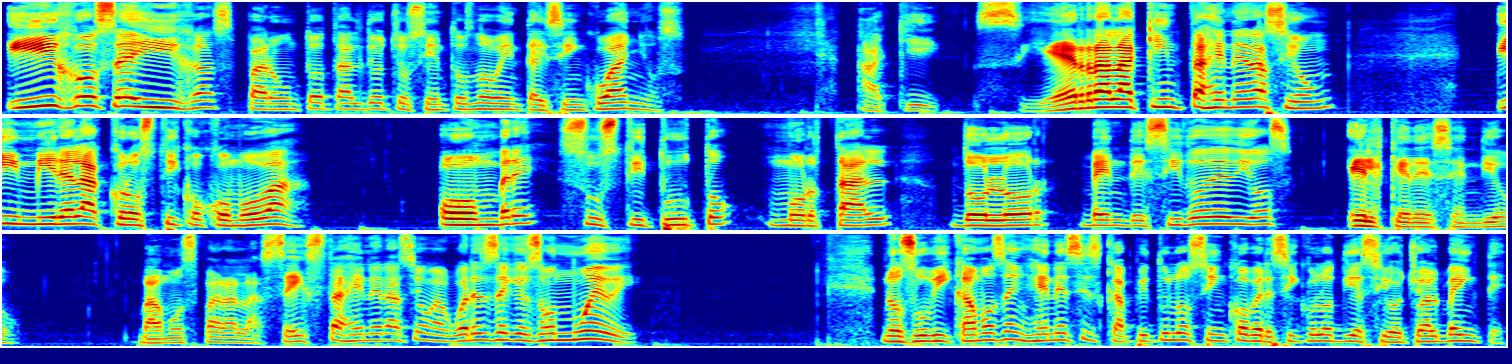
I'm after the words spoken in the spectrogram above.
hijos e hijas para un total de 895 años. Aquí cierra la quinta generación y mire el acróstico cómo va. Hombre, sustituto, mortal, dolor, bendecido de Dios el que descendió. Vamos para la sexta generación. Acuérdense que son nueve. Nos ubicamos en Génesis capítulo 5 versículos 18 al 20.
